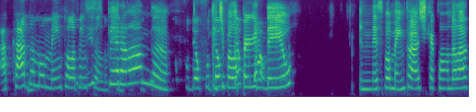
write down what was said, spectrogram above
a cada momento ela pensando. Desesperada. Fudeu, fudeu, que, tipo, fudeu, ela perdeu. E nesse momento, eu acho que é quando ela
